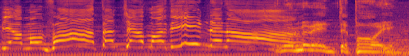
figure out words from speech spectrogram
l'abbiamo fatta! Siamo a Disneyland! Enormemente poi.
